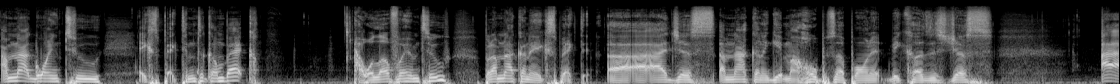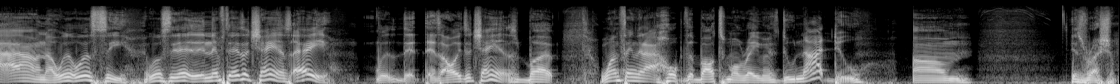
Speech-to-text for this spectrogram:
I'm not going to expect him to come back. I would love for him to, but I'm not going to expect it. Uh, I, I just, I'm not going to get my hopes up on it because it's just I, I don't know. We'll we'll see. We'll see. That. And if there's a chance, hey, there's always a chance. But one thing that I hope the Baltimore Ravens do not do, um, is rush him.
